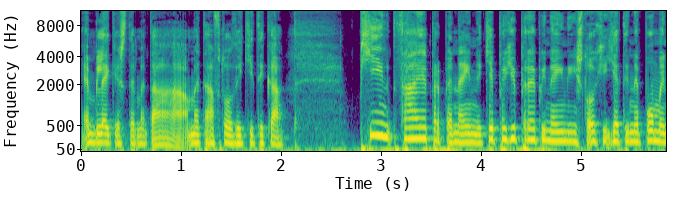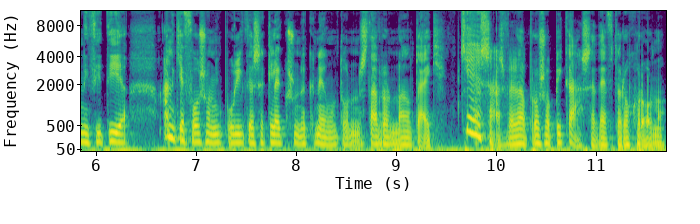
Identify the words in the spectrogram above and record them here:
εμπλέκεστε με τα, με τα αυτοδιοικητικά ποιοι θα έπρεπε να είναι και ποιοι πρέπει να είναι οι στόχοι για την επόμενη θητεία, αν και εφόσον οι πολίτες εκλέξουν εκ νέου τον Σταύρο Ναουτάκη. Και εσάς, βέβαια, προσωπικά σε δεύτερο χρόνο.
